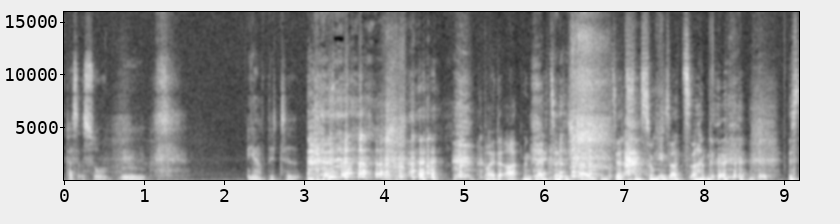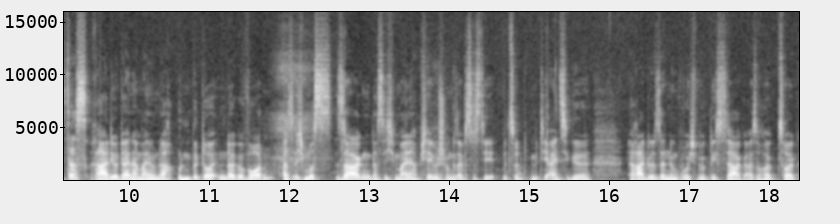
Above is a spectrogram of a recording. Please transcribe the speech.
das ist so. Mhm. Ja, bitte. Beide atmen gleichzeitig ein und setzen zum Satz an. Ist das Radio deiner Meinung nach unbedeutender geworden? Also ich muss sagen, dass ich meine, habe ich ja eben schon gesagt, das ist die, mit, so, mit die einzige Radiosendung, wo ich wirklich sage, also Holzzeug,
